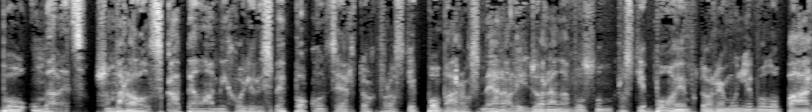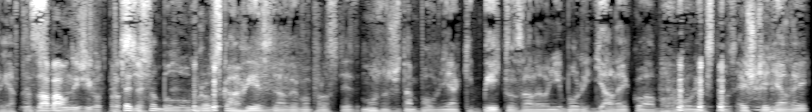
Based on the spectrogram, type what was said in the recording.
bol umelec. Som hral s kapelami, chodili sme po koncertoch, proste po baroch sme hrali do rana. Bol som proste bohem, ktorému nebolo páry. A Zabavný som, život proste. Vtedy som bol obrovská hviezda, lebo proste možno, že tam bol nejaký Beatles, ale oni boli ďaleko, alebo Rolling Stones ešte ďalej.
